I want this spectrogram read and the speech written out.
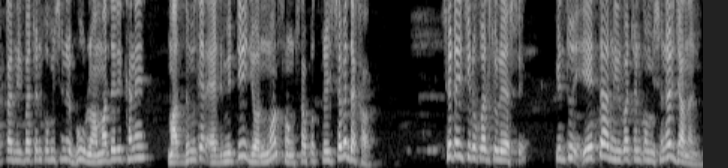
একটা নির্বাচন কমিশনের ভুল। আমাদের এখানে মাধ্যমিকের অ্যাডমিটই জন্ম শংসাপত্র হিসেবে দেখা হয়। সেটাই চিরকাল চলে আসছে। কিন্তু এটা নির্বাচন কমিশনের জানা নেই।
